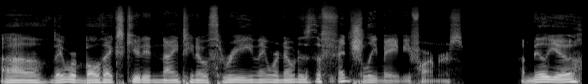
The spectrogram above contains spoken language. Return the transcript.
Uh, they were both executed in 1903, and they were known as the Finchley baby farmers. Amelia,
